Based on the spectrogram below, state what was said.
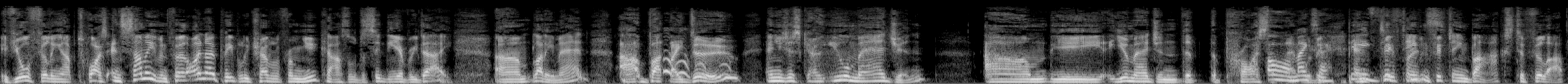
if you're filling up twice, and some even further, I know people who travel from Newcastle to Sydney every day. Um, bloody mad. Uh, but they do. And you just go, you imagine. Um, the you imagine the the price. That Oh, it makes would be. a big and fif- Even fifteen bucks to fill up.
